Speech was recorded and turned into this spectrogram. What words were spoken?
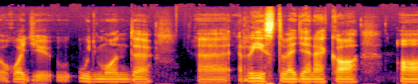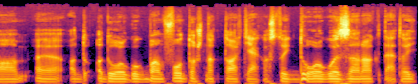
hogy úgymond részt vegyenek a, a, a, a dolgokban, fontosnak tartják azt, hogy dolgozzanak, tehát hogy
